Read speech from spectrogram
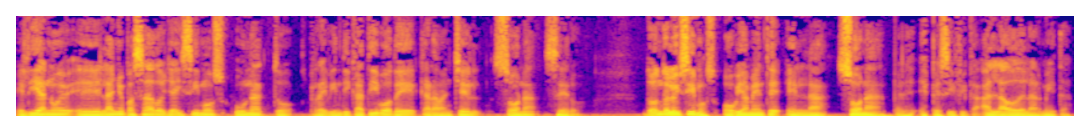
El día nueve, el año pasado ya hicimos un acto reivindicativo de Carabanchel Zona Cero. ¿Dónde lo hicimos? Obviamente en la zona específica, al lado de la ermita.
